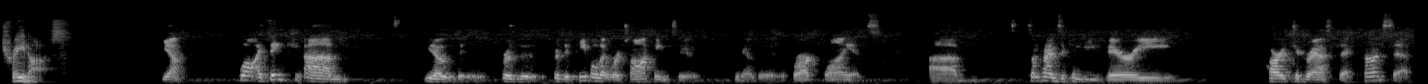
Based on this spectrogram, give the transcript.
trade-offs? Yeah. Well, I think um, you know for the for the people that we're talking to, you know, the, for our clients, um, sometimes it can be very hard to grasp that concept.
